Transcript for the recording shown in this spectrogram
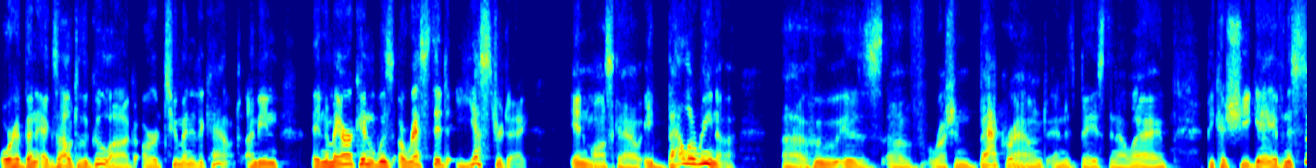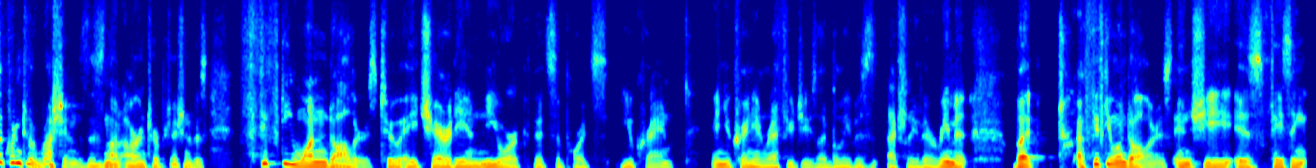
or have been exiled to the gulag, are too many to count. I mean, an American was arrested yesterday in Moscow, a ballerina uh, who is of Russian background and is based in LA, because she gave, and this is according to the Russians, this is not our interpretation of this, $51 to a charity in New York that supports Ukraine and Ukrainian refugees, I believe is actually their remit, but uh, $51. And she is facing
